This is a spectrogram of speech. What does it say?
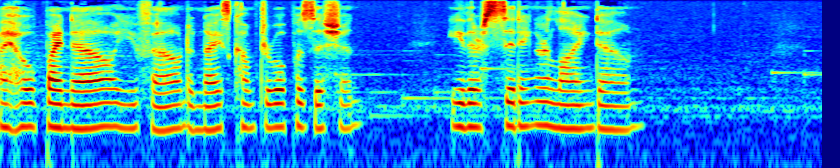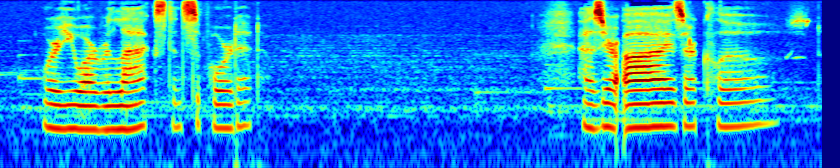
I hope by now you found a nice comfortable position, either sitting or lying down, where you are relaxed and supported. As your eyes are closed,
